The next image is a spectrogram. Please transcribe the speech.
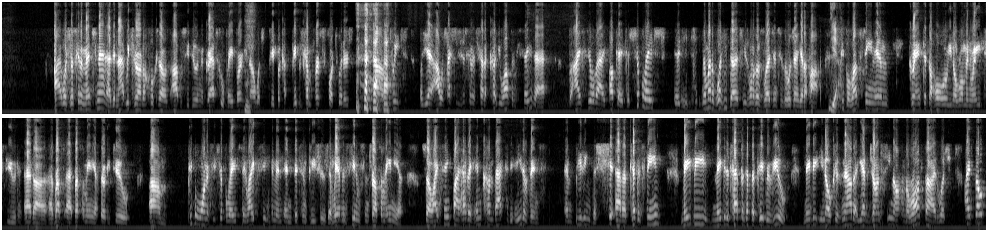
I was just going to mention that. I did not read your article because I was obviously doing a grad school paper, you know, which paper, papers come first before Twitters, um, tweets. But yeah, I was actually just going to try to cut you off and say that I feel that okay, because Triple H, he, no matter what he does, he's one of those legends. He's always going to get a pop. Yeah. People love seeing him. Granted, the whole you know Roman Reigns feud at uh, at, at WrestleMania 32. Um, people want to see Triple H. They like seeing him in, in bits and pieces, and we haven't seen him since WrestleMania. So I think by having him come back to the aid of Vince and beating the shit out of Kevin Steen, maybe maybe this happens at the pay per view. Maybe you know because now that you have John Cena on the Raw side, which I felt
